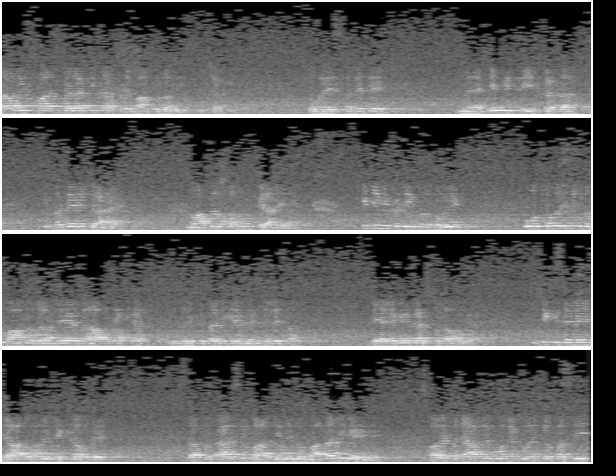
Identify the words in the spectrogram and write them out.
नाम भी समाज पैदा किया अपने माँ का भी उच्चा किया। तो मैं इस समय से, मैं ये भी ट्रीट करता कि बंदे ने जाना है। ਮੈਂ ਇਹ ਵੀ ਤਾਰੀਫ ਕਰਦਾ ਕਿ ਬੰਦੇ ਨੇ ਜਾਣਾ ਹੈ ਮਾਂ ਪਿਓ ਸਭ ਨੂੰ ਪਿਆਰੇ ਨੇ ਕਿੰਨੀ ਵੀ ਵੱਡੀ ਉਮਰ ਹੋਵੇ ਉਸ ਸਮੇਂ ਵਿੱਚ ਜਦੋਂ ਮਾਂ ਪਿਓ ਜਾਂਦੇ ਆ ਮੈਂ ਆਪ ਦੇਖਿਆ ਉਹ ਮੇਰੇ ਪਿਤਾ ਜੀ ਹੈ ਮੇਰੇ ਮਿਲੇ ਸਨ ਤੇ ਲੱਗੇ ਘਰ ਸੁਣਾ ਹੋ ਗਿਆ ਤੁਸੀਂ ਕਿਸੇ ਨੇ ਯਾਦ ਹੋਵੇ ਦੇਖਿਆ ਹੋਵੇ ਸਰ ਪ੍ਰਕਾਸ਼ ਸਿੰਘ ਬਾਦਲ ਜੀ ਦੇ ਜੋ ਮਾਤਾ ਜੀ ਗਏ ਨੇ ਸਾਰੇ ਪੰਜਾਬ ਦੇ ਕੋਨੇ ਕੋਨੇ ਚੋਂ ਅਸੀਂ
